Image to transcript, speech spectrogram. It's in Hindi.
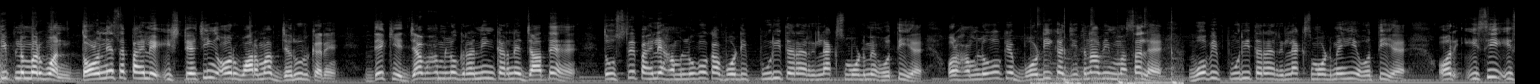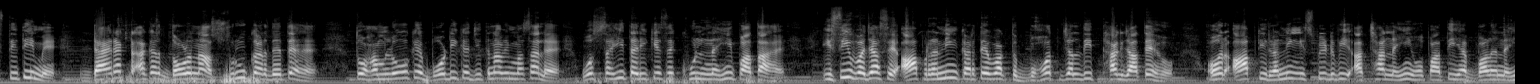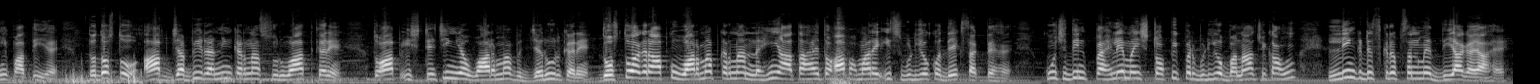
टिप नंबर वन, दौड़ने से पहले स्ट्रेचिंग और वार्म अप ज़रूर करें। देखिए, जब हम लोग रनिंग करने जाते हैं तो उससे पहले हम लोगों का बॉडी पूरी तरह रिलैक्स मोड में होती है और हम लोगों के बॉडी का जितना भी मसल है, वो भी पूरी तरह रिलैक्स मोड में ही होती है। और इसी स्थिति में डायरेक्ट अगर दौड़ना शुरू कर देते हैं तो हम लोगों के बॉडी का जितना भी मसल है, वो सही तरीके से खुल नहीं पाता है। इसी वजह से आप रनिंग करते वक्त बहुत जल्दी थक जाते हो। और आपकी रनिंग स्पीड भी अच्छा नहीं हो पाती है, बढ़ नहीं पाती है। तो दोस्तों, आप जब भी रनिंग करना शुरुआत करें तो आप स्ट्रेचिंग या वार्म अप ज़रूर करें। दोस्तों, अगर आपको वार्म अप करना नहीं आता है तो आप हमारे इस वीडियो को देख सकते हैं। कुछ दिन पहले मैं इस टॉपिक पर वीडियो बना चुका हूँ। लिंक डिस्क्रिप्शन में दिया गया है।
